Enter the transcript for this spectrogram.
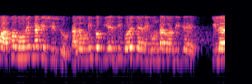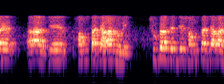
পার্থ ভৌমিক নাকি শিশু। তাহলে উনি তো পিএইচডি করেছেন এই গুন্ডাগর্দিতে কিলারের যে সংস্থা চালান উনি। শুটারদের যে সংস্থা চালান,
